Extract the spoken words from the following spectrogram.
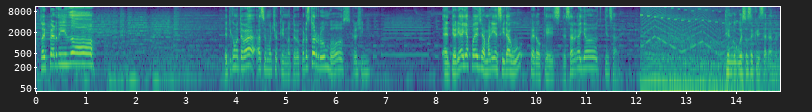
¡Estoy perdido! ¿Y a ti cómo te va? Hace mucho que no te veo por estos rumbos, Crashini. En teoría ya puedes llamar y decir a Wu, pero que te salga yo, quién sabe. Tengo huesos de cristal, ándale.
